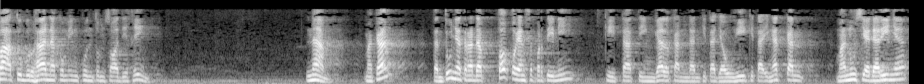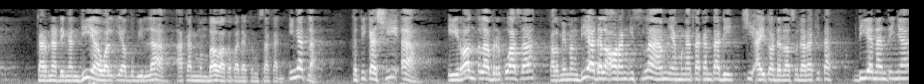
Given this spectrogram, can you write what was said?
Fa'tu burhanakum in kuntum shadiqin. Nah, maka tentunya terhadap tokoh yang seperti ini kita tinggalkan dan kita jauhi, kita ingatkan manusia darinya karena dengan dia wal billah akan membawa kepada kerusakan. Ingatlah, ketika Syiah Iran telah berkuasa, kalau memang dia adalah orang Islam yang mengatakan tadi Syiah itu adalah saudara kita, dia nantinya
